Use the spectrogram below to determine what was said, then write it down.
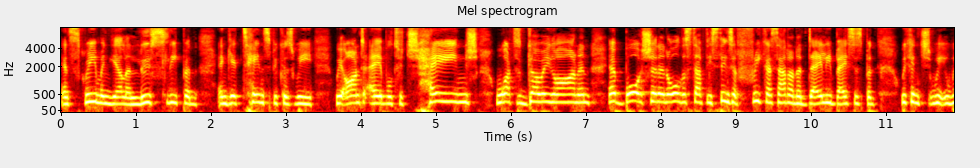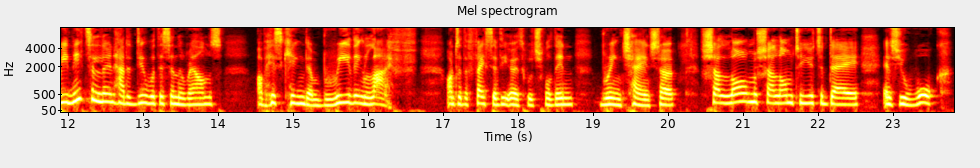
and scream and yell and lose sleep and, and get tense because we, we aren't able to change what's going on and abortion and all the stuff, these things that freak us out on a daily basis. But we can, we, we need to learn how to deal with this in the realms of his kingdom, breathing life onto the face of the earth, which will then bring change. So shalom, shalom to you today as you walk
